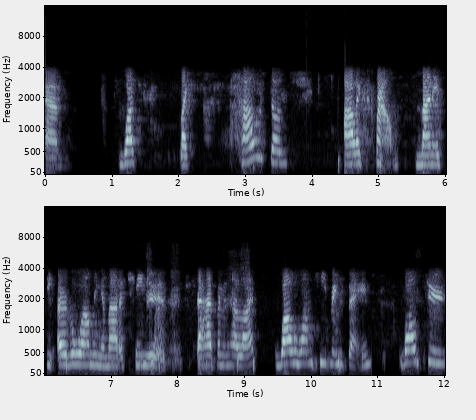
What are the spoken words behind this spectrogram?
um, what like how does Alex Brown manage the overwhelming amount of changes that happen in her life while one keeping sane, while two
